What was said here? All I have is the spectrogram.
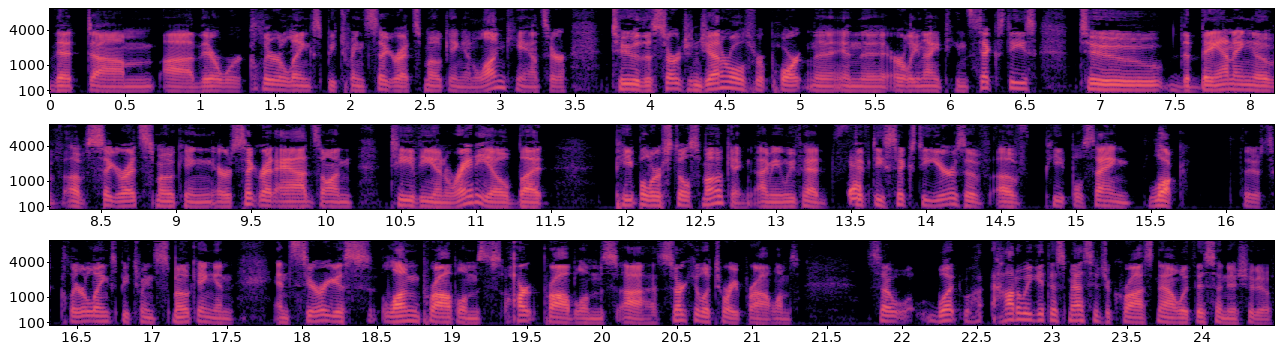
that um, uh, there were clear links between cigarette smoking and lung cancer, to the Surgeon General's report in the in the early 1960s, to the banning of of cigarette smoking or cigarette ads on TV and radio, but people are still smoking. I mean, we've had 50, 60 years of of people saying, look. There's clear links between smoking and, and serious lung problems, heart problems, uh, circulatory problems. So, what? How do we get this message across now with this initiative?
